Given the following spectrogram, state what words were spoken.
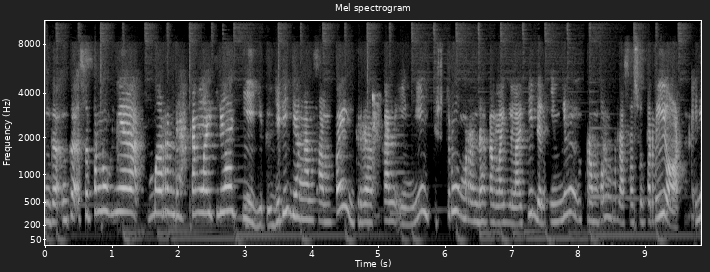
nggak nggak sepenuhnya merendahkan laki-laki gitu. Jadi jangan sampai gerakan ini justru merendahkan laki-laki dan ingin perempuan merasa superior. Nah, ini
